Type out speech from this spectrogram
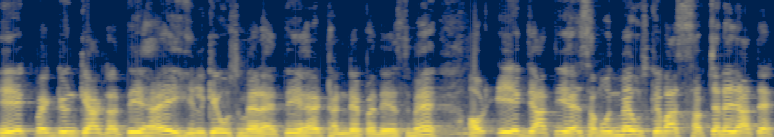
एक पेग्विन क्या करती है? हिल के उसमें रहती है, ठंडे प्रदेश में, और एक जाती है समुद्र में, उसके बाद सब चले जाते हैं।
